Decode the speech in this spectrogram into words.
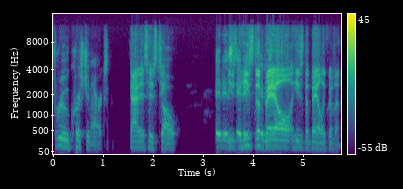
through Christian Eriksen. That is his team. So it is. he's it he's is- the it is-. He's the Bale equivalent.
